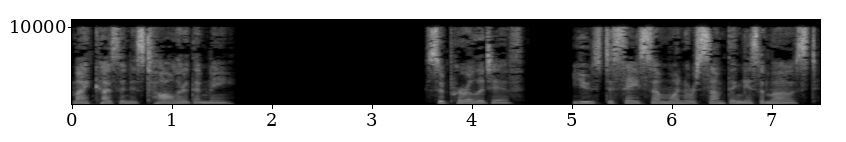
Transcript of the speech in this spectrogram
My cousin is taller than me. Superlative. Used to say someone or something is the most.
